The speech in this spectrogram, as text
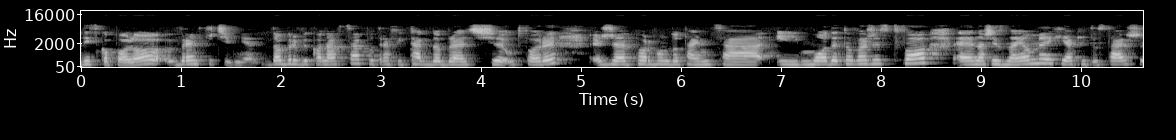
disco polo. Wręcz przeciwnie. Dobry wykonawca potrafi tak dobrać utwory, że porwą do tańca i młode towarzystwo e, naszych znajomych, jak i to starsze,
